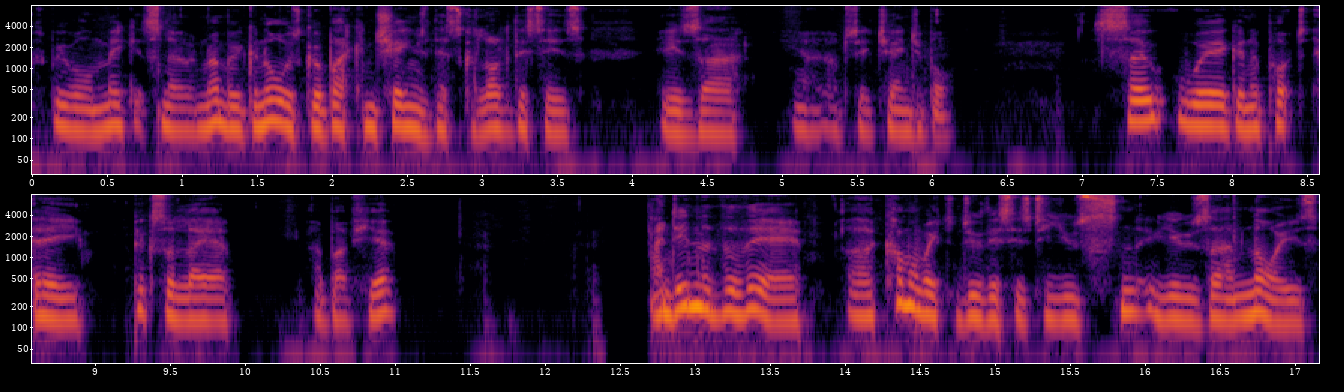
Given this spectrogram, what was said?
So we will make it snow. And remember we can always go back and change this because a lot of this is is uh, you know, absolutely changeable. So we're going to put a pixel layer above here and in the there a common way to do this is to use use uh, noise,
